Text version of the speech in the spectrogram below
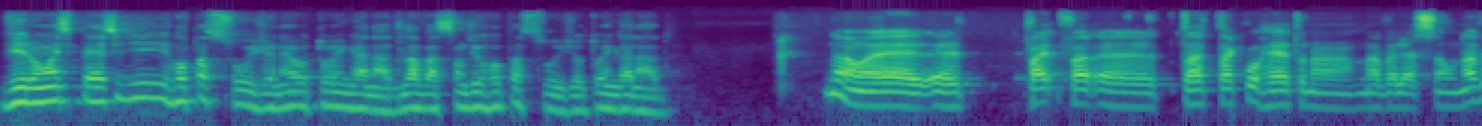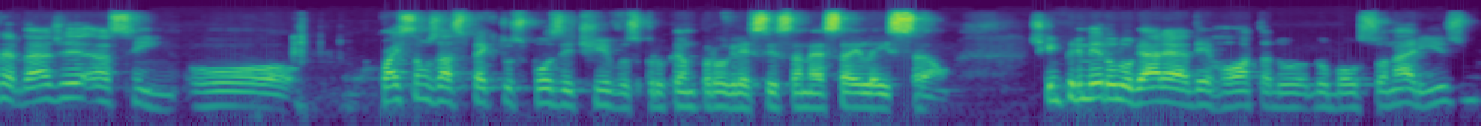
virou uma espécie de roupa suja, né? Eu estou enganado, lavação de roupa suja, eu estou enganado. Não, é, é, é tá, tá, correto na, na, avaliação. Na verdade, assim, o, quais são os aspectos positivos para o campo progressista nessa eleição? Acho que, em primeiro lugar, é a derrota do, do bolsonarismo.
